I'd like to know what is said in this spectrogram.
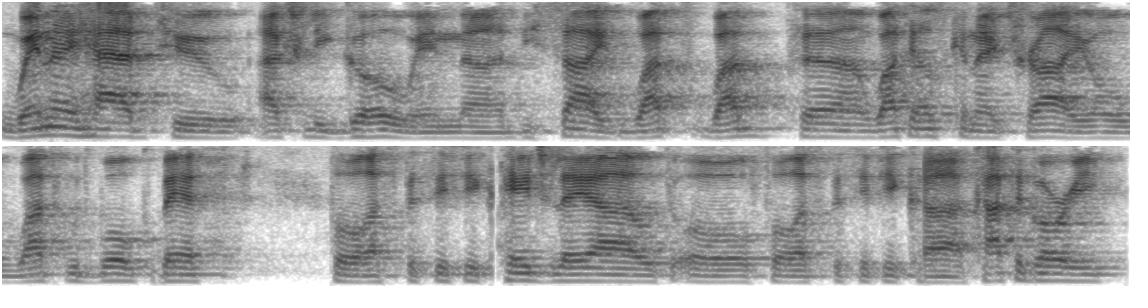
when I had to actually go and uh, decide what what uh, what else can I try or what would work best for a specific page layout or for a specific uh, category,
